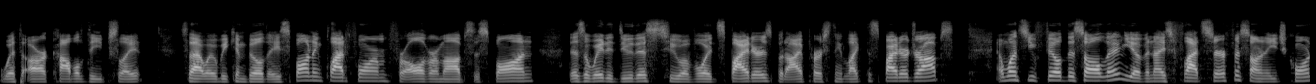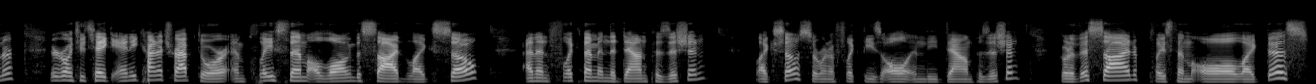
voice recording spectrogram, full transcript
with our cobbled deepslate. So that way we can build a spawning platform for all of our mobs to spawn. There's a way to do this to avoid spiders, but I personally like the spider drops. And once you've filled this all in, you have a nice flat surface on each corner. You're going to take any kind of trapdoor and place them along the side like so, and then flick them in the down position like so. So we're going to flick these all in the down position. Go to this side, place them all like this,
